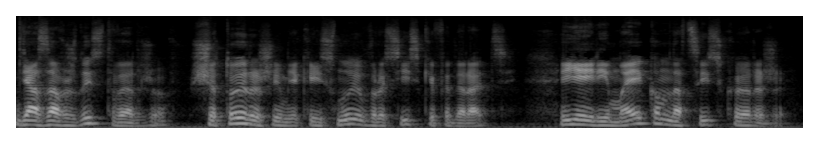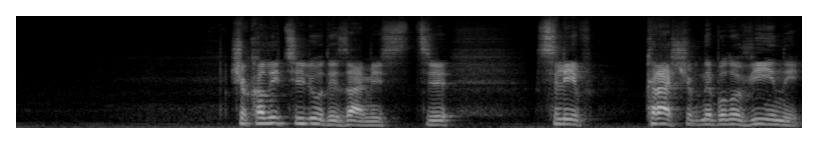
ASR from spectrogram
Я завжди стверджував, що той режим, який існує в Російській Федерації, є рімейком нацистського режиму. Що коли ці люди замість е, слів краще б не було війни,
